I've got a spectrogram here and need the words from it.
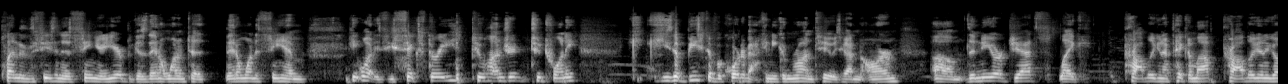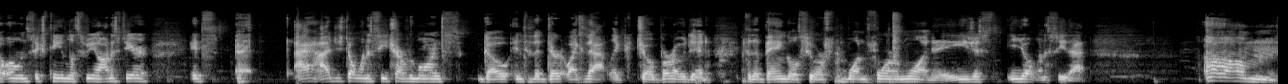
play the season his senior year because they don't want him to. They don't want to see him. He what is he 6'3", 200, 220? He's a beast of a quarterback and he can run too. He's got an arm. Um, the New York Jets like probably going to pick him up. Probably going to go 0 16. Let's be honest here. It's I, I just don't want to see Trevor Lawrence go into the dirt like that, like Joe Burrow did to the Bengals, who are one four and one. You just you don't want to see that. Um,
